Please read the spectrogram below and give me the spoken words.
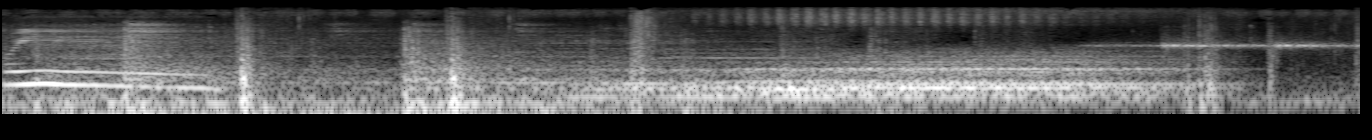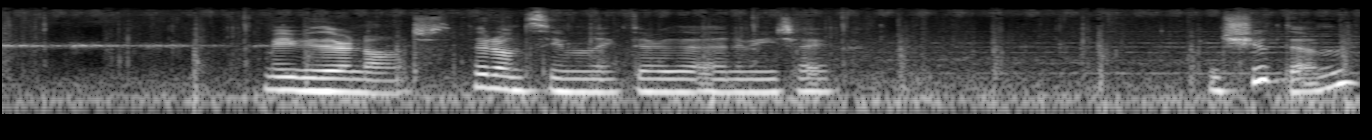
Whee! Maybe they're not. They don't seem like they're the enemy type. Can shoot them.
